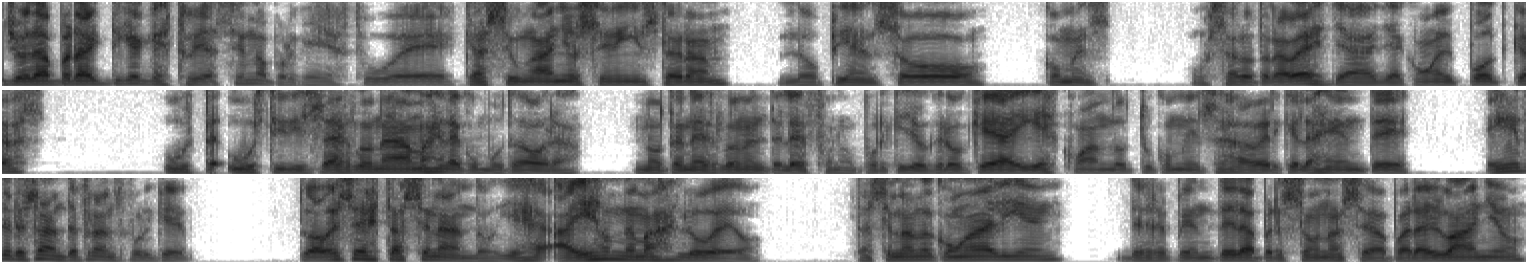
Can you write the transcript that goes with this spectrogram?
Yo la práctica que estoy haciendo, porque ya estuve casi un año sin Instagram, lo pienso usar otra vez, ya, ya con el podcast, utilizarlo nada más en la computadora no tenerlo en el teléfono, porque yo creo que ahí es cuando tú comienzas a ver que la gente... Es interesante, Franz, porque tú a veces estás cenando y ahí es donde más lo veo. Estás cenando con alguien, de repente la persona se va para el baño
